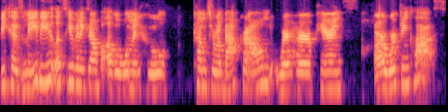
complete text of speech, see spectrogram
Because maybe, let's give an example of a woman who comes from a background where her parents are working class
